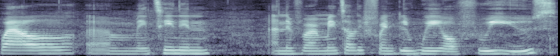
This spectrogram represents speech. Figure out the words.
while um, maintaining an environmentally friendly way of reuse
